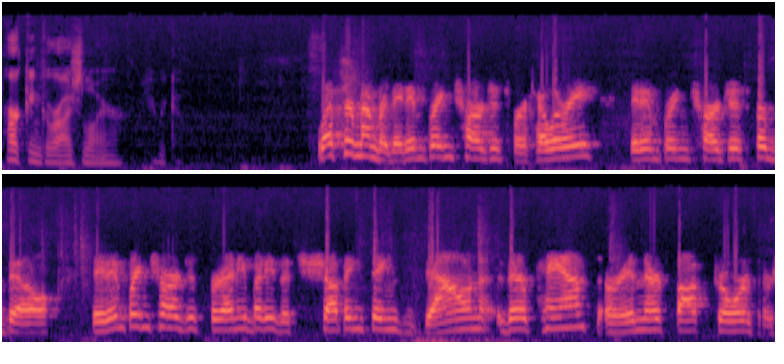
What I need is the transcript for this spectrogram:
parking garage lawyer. Here we go. Let's remember, they didn't bring charges for Hillary. They didn't bring charges for Bill. They didn't bring charges for anybody that's shoving things down their pants or in their sock drawers or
